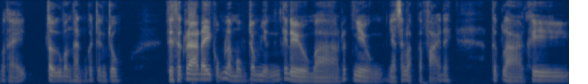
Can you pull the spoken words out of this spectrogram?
có thể tự vận hành một cái trơn tru. Thì thực ra đây cũng là một trong những cái điều mà rất nhiều nhà sáng lập gặp phải đây tức là khi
